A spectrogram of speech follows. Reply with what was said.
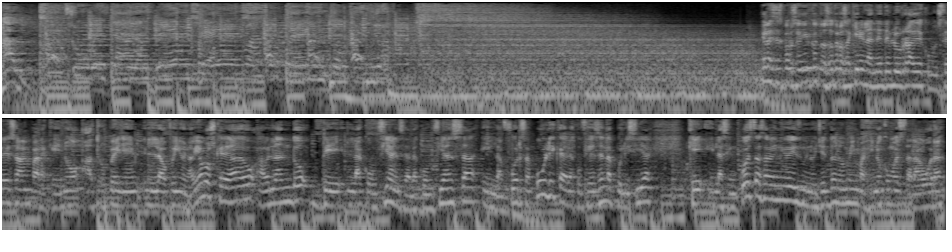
nadie. Gracias por seguir con nosotros aquí en el Andén de Blue Radio, como ustedes saben, para que no atropellen la opinión. Habíamos quedado hablando de la confianza, la confianza en la fuerza pública, de la confianza en la policía, que en las encuestas ha venido disminuyendo. No me imagino cómo estará ahora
